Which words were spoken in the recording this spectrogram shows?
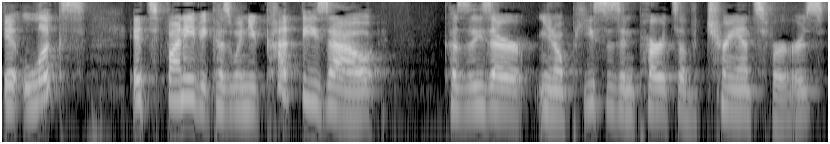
It looks, it's funny because when you cut these out, because these are, you know, pieces and parts of transfers,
